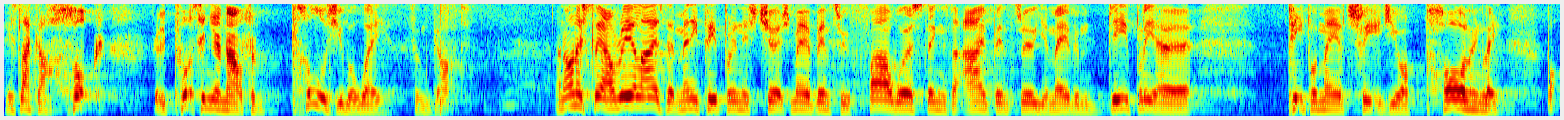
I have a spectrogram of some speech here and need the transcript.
It's like a hook that he puts in your mouth and pulls you away from God. And honestly, I realize that many people in this church may have been through far worse things that I've been through. You may have been deeply hurt. People may have treated you appallingly. But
